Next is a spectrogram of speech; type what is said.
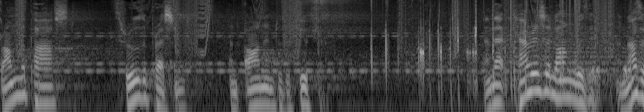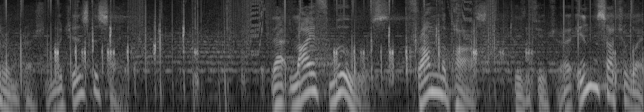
from the past through the present and on into the future. And that carries along with it another impression, which is to say that life moves from the past to the future in such a way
